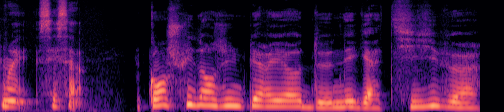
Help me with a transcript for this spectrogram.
ouais, c'est ça. Quand je suis dans une période négative,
